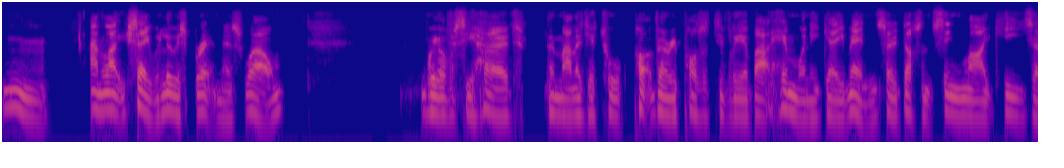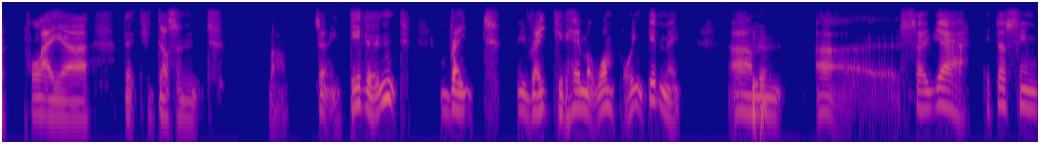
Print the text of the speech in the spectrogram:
Hmm. And like you say, with Lewis Britton as well, we obviously heard the manager talk very positively about him when he came in. So it doesn't seem like he's a player that he doesn't, well, certainly didn't rate. He rated him at one point, didn't he? Um, uh, so yeah, it does seem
